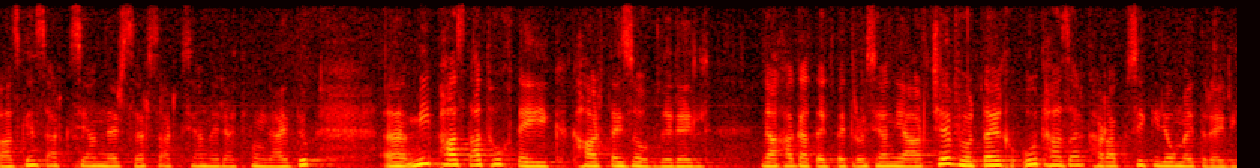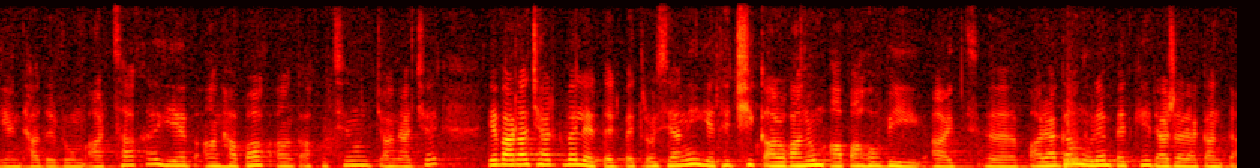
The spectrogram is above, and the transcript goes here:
Վազգեն Սարգսյաններ, Սերժ Սարգսյաններ, այդ թվում նաև դուք, մի փաստաթուղթ էիք քարտեզով դրել նախագահ Տեր-Պետրոսյանի արչև, որտեղ 8000 քառակուսի կիլոմետր էր ենթադրվում Արցախը եւ անհապաղ անկախություն ճանաչել եւ առաջարկվել էր Տեր-Պետրոսյանին, եթե չի կարողանում ապահովի այդ պարագան, ուրեմն պետք է հրաժարական տա։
